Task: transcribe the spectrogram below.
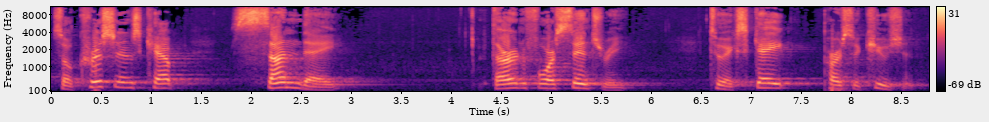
So Christians kept Sunday third and fourth century to escape persecution.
